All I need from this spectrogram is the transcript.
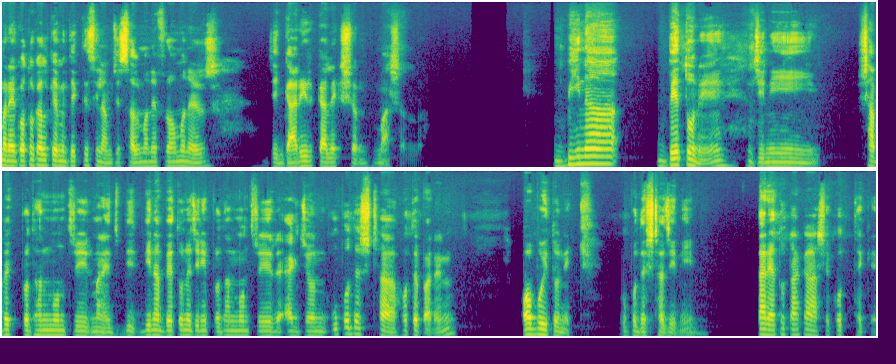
মানে গতকালকে আমি দেখতেছিলাম যে সালমান এফ রহমানের যে গাড়ির কালেকশন মাশাল্লাহ বিনা বেতনে যিনি সাবেক প্রধানমন্ত্রীর মানে বিনা বেতনে যিনি প্রধানমন্ত্রীর একজন উপদেষ্টা হতে পারেন, অবৈতনিক। উপদেষ্টা যিনি তার এত টাকা আসে কোত্থেকে?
